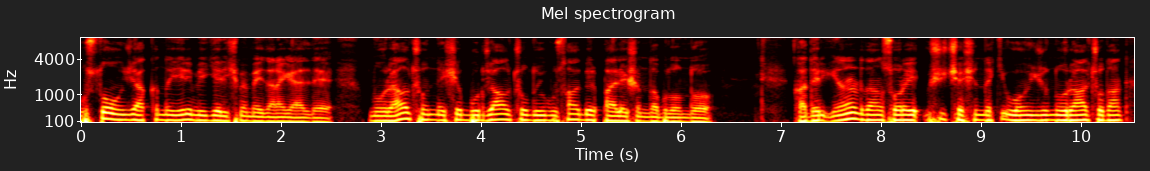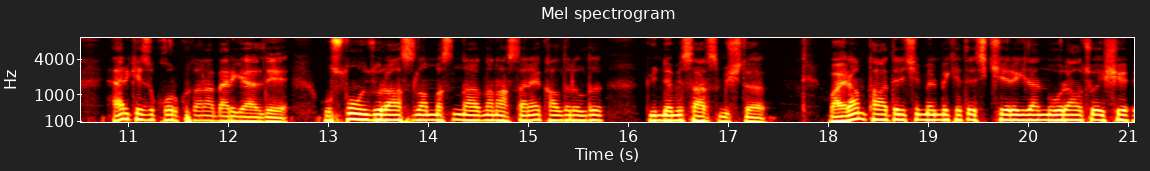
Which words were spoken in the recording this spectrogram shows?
Usta oyuncu hakkında yeni bir gelişme meydana geldi. Nuri Alço'nun eşi Burcu Alço duygusal bir paylaşımda bulundu. Kadir İnanır'dan sonra 73 yaşındaki oyuncu Nuri Alço'dan herkesi korkutan haber geldi. Usta oyuncu rahatsızlanmasının ardından hastaneye kaldırıldı. Gündemi sarsmıştı. Bayram tatili için memleket Eskişehir'e giden Nuri Alço eşi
